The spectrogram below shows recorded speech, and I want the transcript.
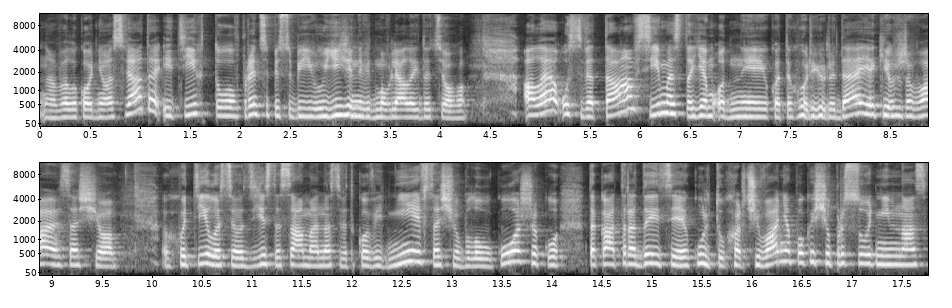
е, Великоднього свята, і ті, хто в принципі собі у їжі не відмовляли й до цього. Але у свята всі ми стаємо однією категорією людей, які вживають все, що хотілося от з'їсти саме на святкові дні, все, що було у кошику. Така традиція культу харчування поки що присутній в нас.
